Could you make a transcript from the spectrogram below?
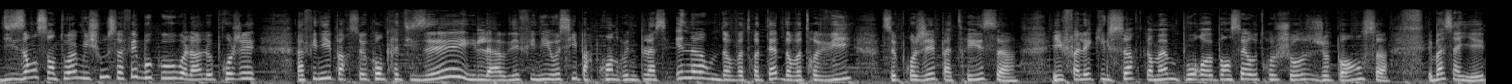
Dix ans sans toi, Michou, ça fait beaucoup. Voilà, le projet a fini par se concrétiser. Il avait fini aussi par prendre une place énorme dans votre tête, dans votre vie. Ce projet, Patrice, il fallait qu'il sorte quand même pour euh, penser à autre chose, je pense. Et ben, ça y est.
